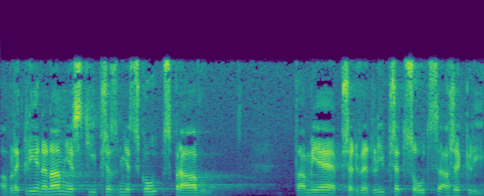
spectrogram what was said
a vlekli je na náměstí přes městskou zprávu. Tam je předvedli před soudce a řekli,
